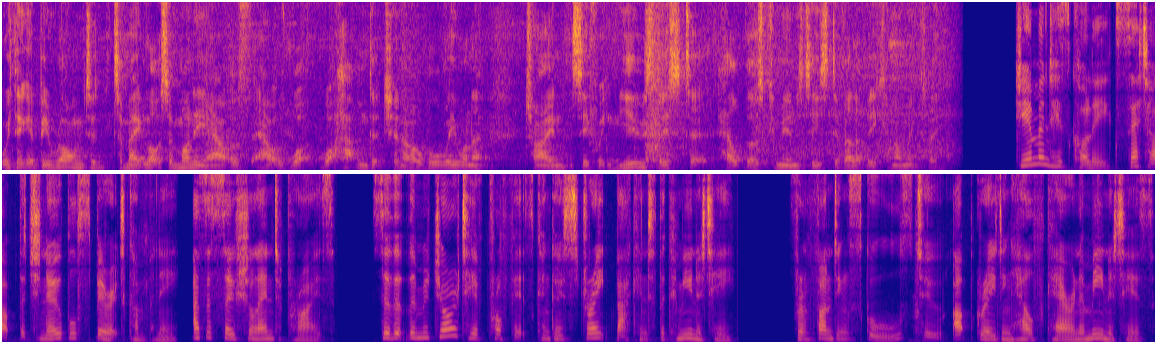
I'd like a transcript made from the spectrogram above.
we think it'd be wrong to, to make lots of money out of out of what, what happened at Chernobyl. We want to try and see if we can use this to help those communities develop economically. Jim and his colleagues set up the Chernobyl Spirit Company as a social enterprise so that the majority of profits can go straight back into the community, from funding schools to upgrading healthcare and amenities.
